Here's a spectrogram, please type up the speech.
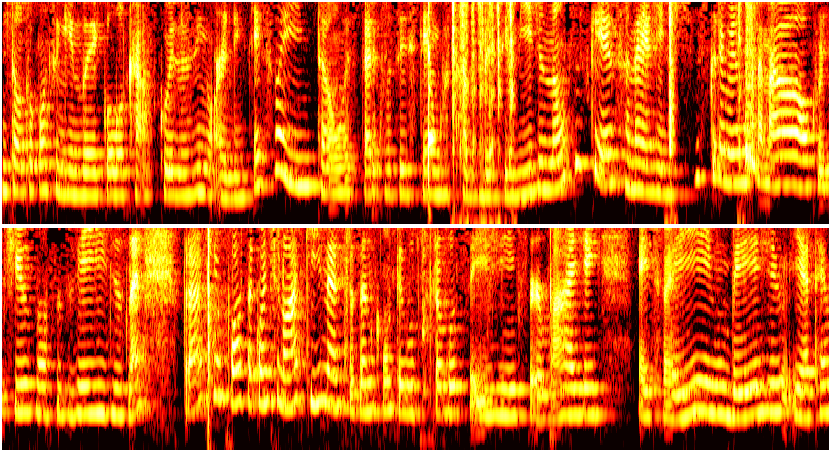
então tô conseguindo aí colocar as coisas em ordem. É isso aí, então, eu espero que vocês tenham gostado desse vídeo. Não se esqueça, né, gente, de se inscrever no canal, curtir os nossos vídeos, né, pra que eu possa continuar aqui, né, trazendo conteúdos para vocês de enfermagem. É isso aí, um beijo e até mais.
